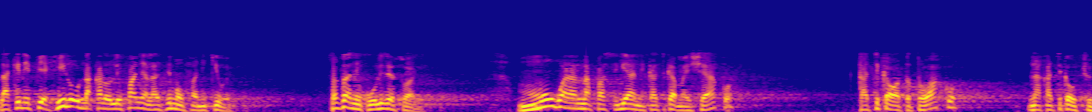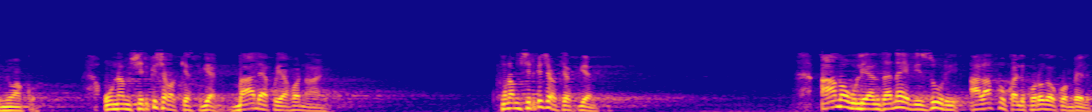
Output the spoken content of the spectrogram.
lakini pia hilo unakalolifanya lazima ufanikiwe. Sasa nikuulize swali. Mungu ana nafasi gani katika maisha yako katika watoto wako na katika uchumi wako. Unamshirikisha kwa kiasi gani? Baada ya kuyaona hayo. Unamshirikisha kwa kiasi gani? Ama ulianza naye vizuri alafu ukalikoroga huko mbele.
